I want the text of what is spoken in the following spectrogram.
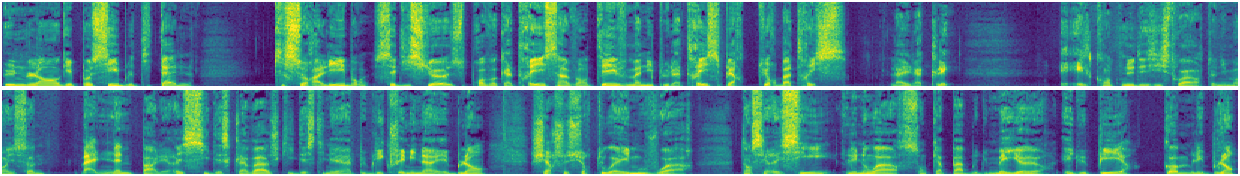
Une langue est possible, dit-elle, qui sera libre, séditieuse, provocatrice, inventive, manipulatrice, perturbatrice. Là est la clé. Et, le contenu des histoires, Tony Morrison? Bah, Elle n'aime pas les récits d'esclavage qui, destinés à un public féminin et blanc, cherchent surtout à émouvoir. Dans ces récits, les Noirs sont capables du meilleur et du pire, comme les Blancs.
